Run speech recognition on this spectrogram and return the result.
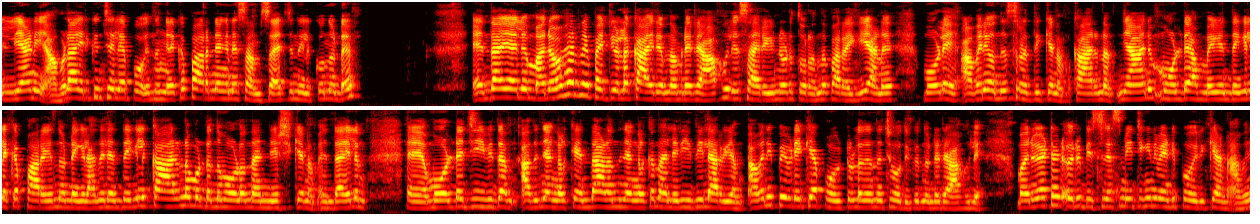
കല്യാണി. അവളായിരിക്കും ചിലപ്പോ എന്നിങ്ങനെയൊക്കെ പറഞ്ഞ് അങ്ങനെ സംസാരിച്ച് നിൽക്കുന്നുണ്ട്. എന്തായാലും മനോഹറിനെ പറ്റിയുള്ള കാര്യം നമ്മുടെ രാഹുൽ സരയുവിനോട് തുറന്ന് പറയുകയാണ്. മോളെ അവനെ ഒന്ന് ശ്രദ്ധിക്കണം. കാരണം ഞാനും മോളുടെ അമ്മയും എന്തെങ്കിലുമൊക്കെ പറയുന്നുണ്ടെങ്കിൽ അതിൽ എന്തെങ്കിലും കാരണമുണ്ടെന്ന് മോളൊന്ന് അന്വേഷിക്കണം. എന്തായാലും മോളുടെ ജീവിതം അത് ഞങ്ങൾക്ക് എന്താണെന്ന് ഞങ്ങൾക്ക് നല്ല രീതിയിൽ അറിയാം. അവനിപ്പോൾ എവിടേക്കാണ് പോയിട്ടുള്ളതെന്ന് ചോദിക്കുന്നുണ്ട് രാഹുൽ. മനുവേട്ടൻ ഒരു ബിസിനസ് മീറ്റിങ്ങിന് വേണ്ടി പോയിരിക്കുകയാണ്. അവൻ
